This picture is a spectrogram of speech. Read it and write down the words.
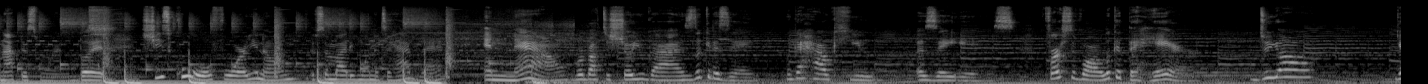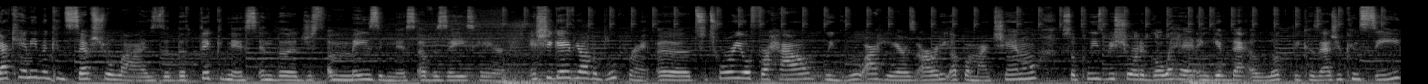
not this one. But she's cool for you know if somebody wanted to have that. And now we're about to show you guys look at Azé look at how cute Azé is. First of all, look at the hair. Do y'all y'all can't even conceptualize the, the thickness and the just amazingness of Azé's hair. And she gave y'all the blueprint. A tutorial for how we grew our hair is already up on my channel. So please be sure to go ahead and give that a look because as you can see,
